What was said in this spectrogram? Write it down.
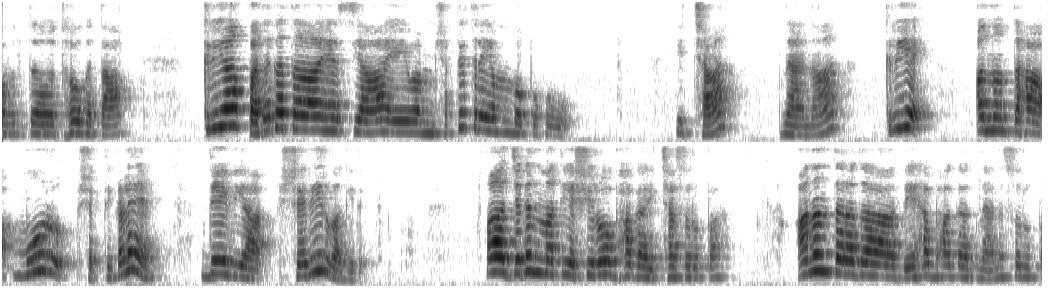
ಉದ್ಧೋಗತ ಕ್ರಿಯಾ ಪದಗತ ಹಸ್ಯ ಏವಂ ಶಕ್ತಿತ್ರಯಂ ಬಪುಹು ಇಚ್ಛಾ, ಜ್ಞಾನ, ಕ್ರಿಯೆ ಅನ್ನುವಂತಹ ಮೂರು ಶಕ್ತಿಗಳೇ ದೇವಿಯ ಶರೀರವಾಗಿದೆ. ಆ ಜಗನ್ಮಾತೆಯ ಶಿರೋಭಾಗ ಇಚ್ಛಾ ಸ್ವರೂಪ ಅನಂತರದ ದೇಹಭಾಗ ಜ್ಞಾನ ಸ್ವರೂಪ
